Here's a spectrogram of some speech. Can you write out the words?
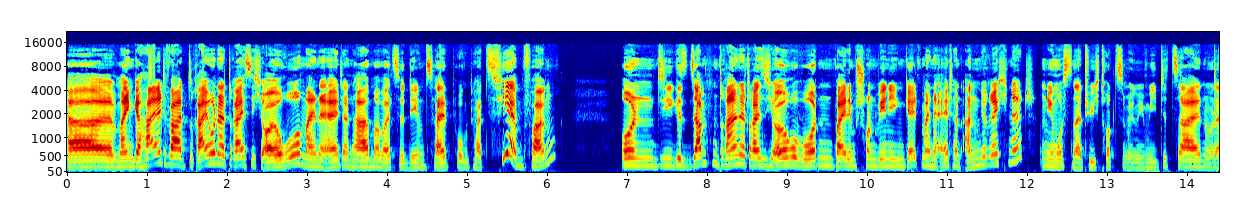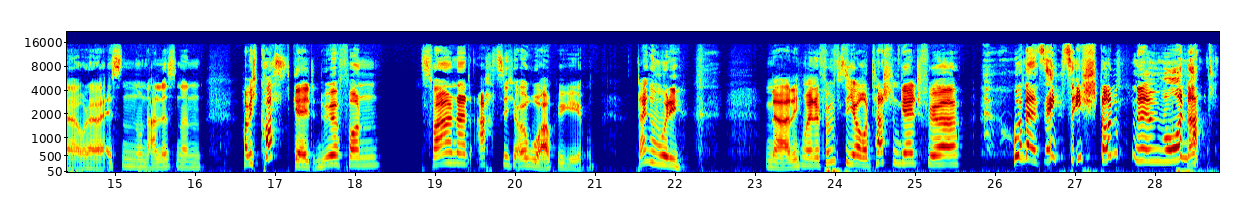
Äh, mein Gehalt war 330 Euro. Meine Eltern haben aber zu dem Zeitpunkt Hartz IV empfangen. Und die gesamten 330 Euro wurden bei dem schon wenigen Geld meiner Eltern angerechnet. Und die mussten natürlich trotzdem irgendwie Miete zahlen oder, oder Essen und alles. Und dann habe ich Kostgeld in Höhe von 280 Euro abgegeben. Danke, Mutti. Na, ich meine 50 Euro Taschengeld für 160 Stunden im Monat.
